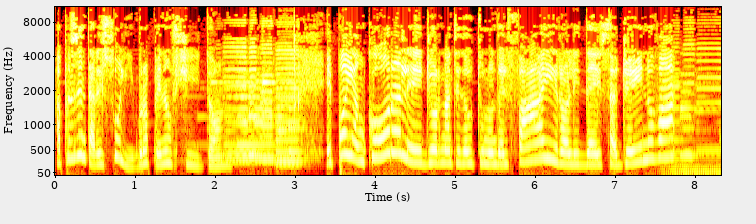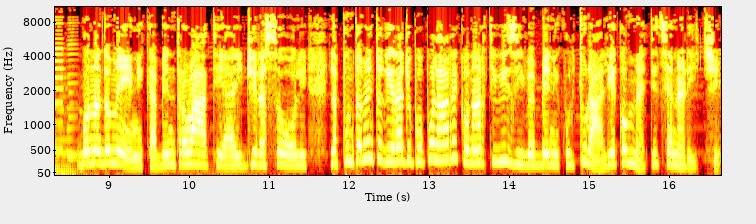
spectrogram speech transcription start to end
a presentare il suo libro appena uscito. E poi ancora le giornate d'autunno del FAI, i Rolly Days a Genova. Buona domenica, bentrovati ai Girasoli, l'appuntamento di Radio Popolare con arti visive, beni culturali e con me Tiziana Ricci.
